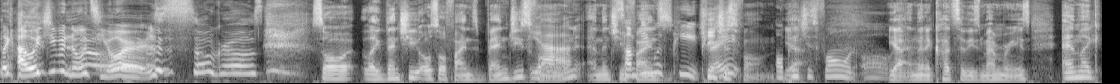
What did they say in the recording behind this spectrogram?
Like how would she even know it's It's yours? so gross. So like then she also finds Benji's phone Yeah. and then she Something finds with Peach, Peach's right? phone. Oh, yeah. Peach's phone. Oh, Yeah, and then it cuts to these memories and like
